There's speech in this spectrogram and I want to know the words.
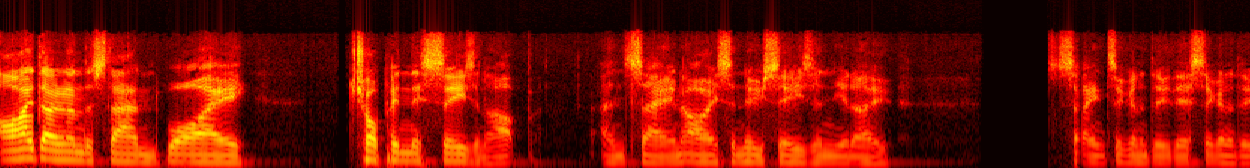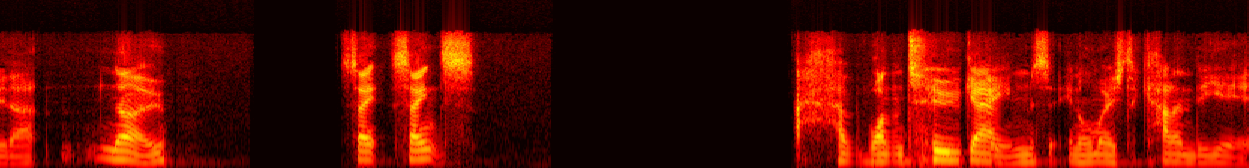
I don't understand why chopping this season up and saying, "Oh, it's a new season," you know, Saints are going to do this, they're going to do that. No, Saint, Saints have won two games in almost a calendar year.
